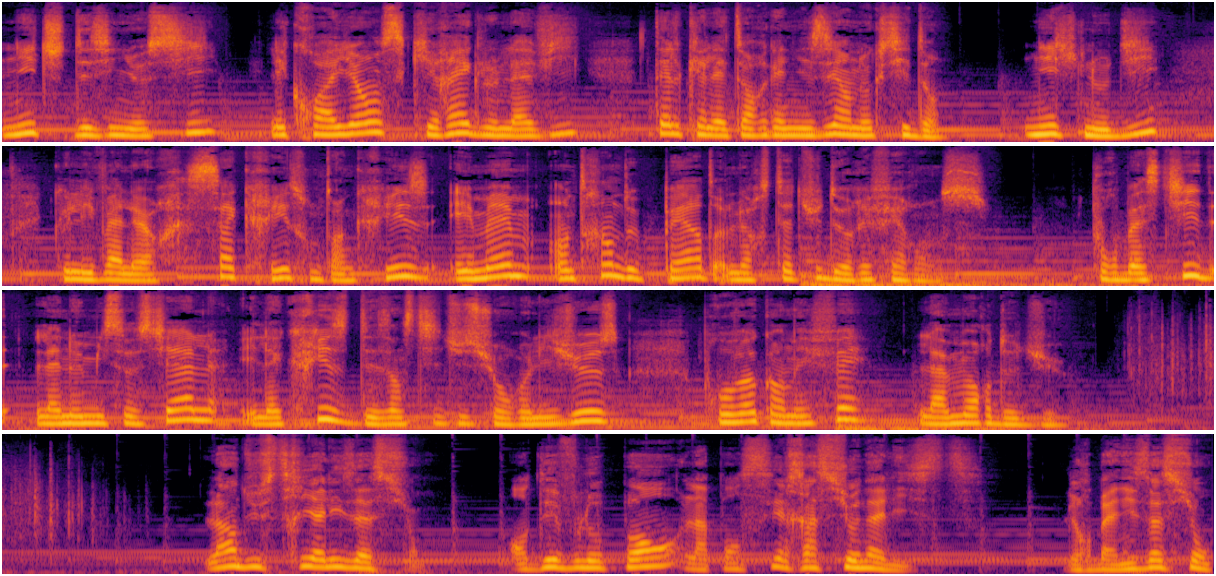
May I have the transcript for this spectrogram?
Nietzsche désigne aussi les croyances qui règlent la vie telle qu'elle est organisée en Occident. Nietzsche nous dit que les valeurs sacrées sont en crise et même en train de perdre leur statut de référence. Pour Bastide, l'anomie sociale et la crise des institutions religieuses provoquent en effet la mort de Dieu. L'industrialisation en développant la pensée rationaliste. L'urbanisation,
